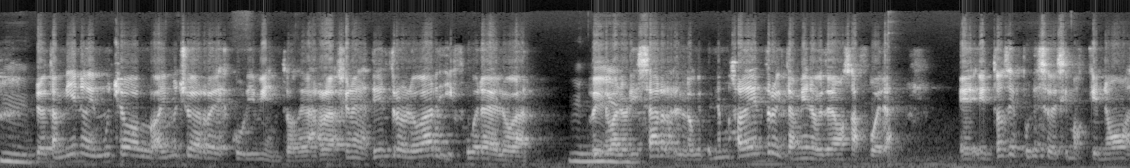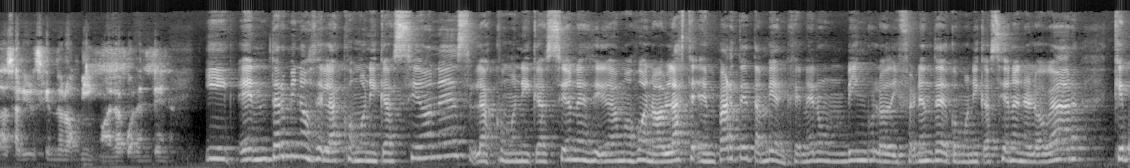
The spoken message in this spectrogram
mm. pero también hay mucho, hay mucho de redescubrimiento de las relaciones dentro del hogar y fuera del hogar. De valorizar lo que tenemos adentro y también lo que tenemos afuera. Eh, entonces por eso decimos que no vamos a salir siendo los mismos de la cuarentena. Y en términos de las comunicaciones, las comunicaciones, digamos, bueno, hablaste en parte también, genera un vínculo diferente de comunicación en el hogar. ¿Qué,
